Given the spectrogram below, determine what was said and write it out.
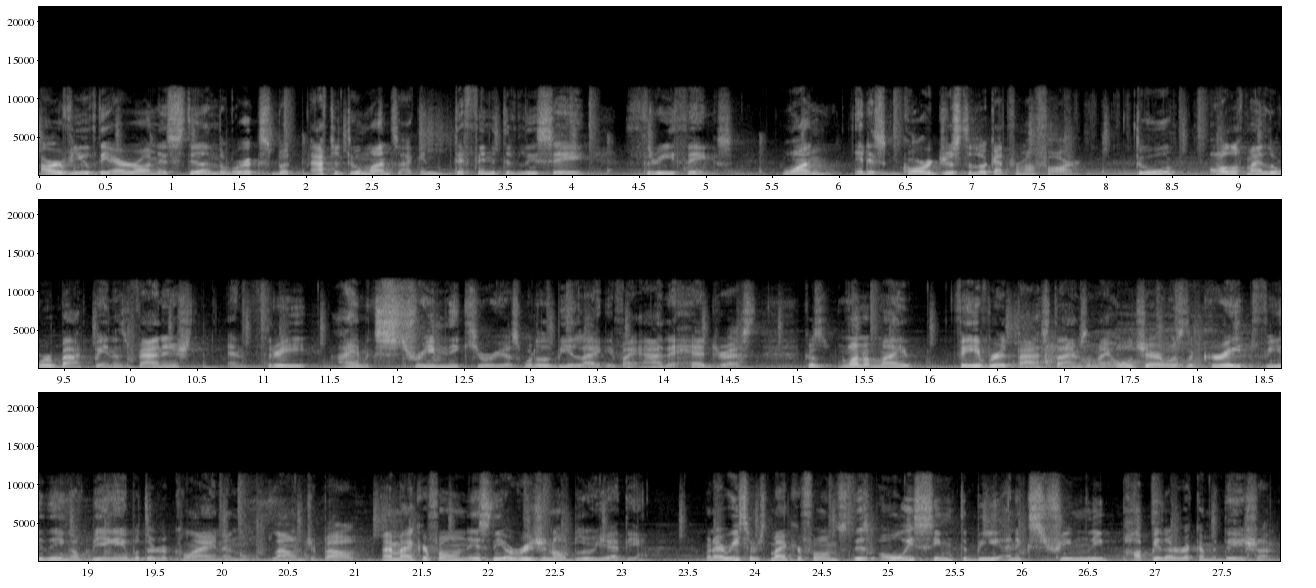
Our review of the Aeron is still in the works, but after two months, I can definitively say three things. One, it is gorgeous to look at from afar. 2. All of my lower back pain has vanished. And 3. I am extremely curious what it'll be like if I add a headrest. Because one of my favorite pastimes on my old chair was the great feeling of being able to recline and lounge about. My microphone is the original Blue Yeti. When I researched microphones, this always seemed to be an extremely popular recommendation.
